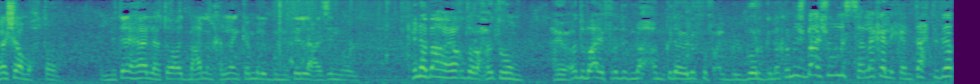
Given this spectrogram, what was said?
ماشي يا محترم. النتاية هي اللي هتقعد معانا. نخلينا نكمل الجملتين اللي عايزين نقولها هنا بقى هياخدوا راحتهم. هيقعدوا بقى يفردوا جناحهم كده ويلفوا في قلب البرج. ما كانوش بقى شغل السلاكة اللي كان تحت ده.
